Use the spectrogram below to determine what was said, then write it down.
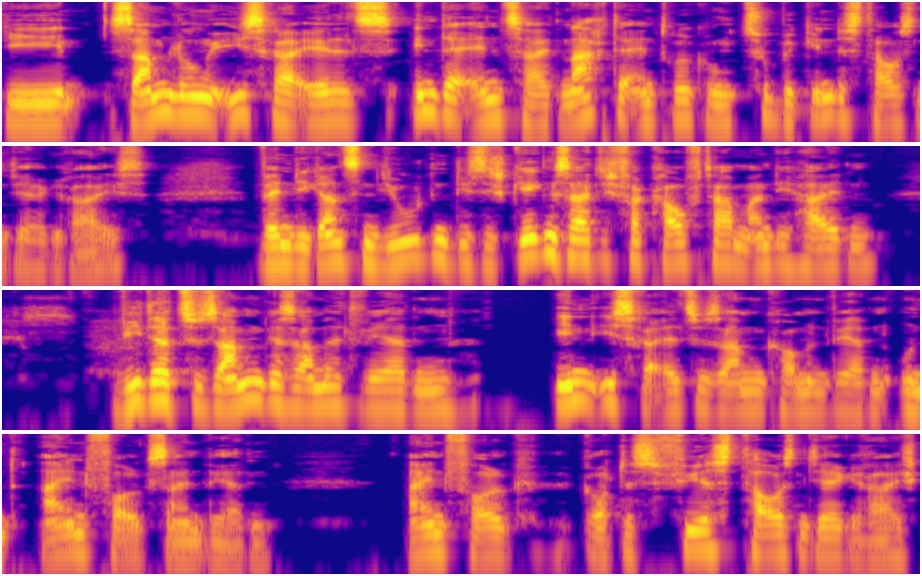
die Sammlung Israels in der Endzeit nach der Entrückung zu Beginn des tausendjährigen Reichs, wenn die ganzen Juden, die sich gegenseitig verkauft haben an die Heiden, wieder zusammengesammelt werden, in Israel zusammenkommen werden und ein Volk sein werden. Ein Volk Gottes fürs tausendjährige Reich,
